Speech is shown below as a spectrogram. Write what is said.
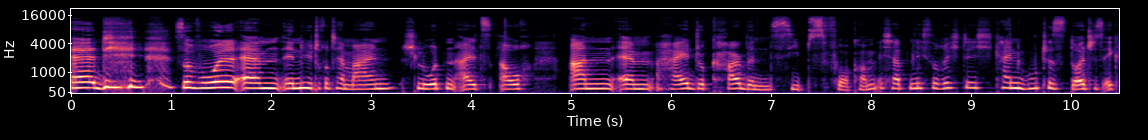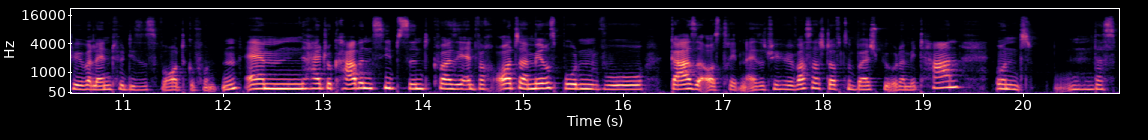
Äh, die sowohl ähm, in hydrothermalen Schloten als auch an ähm, Hydrocarbon Seeps vorkommen. Ich habe nicht so richtig kein gutes deutsches Äquivalent für dieses Wort gefunden. Ähm, Hydrocarbon Seeps sind quasi einfach Orte am Meeresboden, wo Gase austreten, also Beispiel Wasserstoff zum Beispiel oder Methan. Und das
